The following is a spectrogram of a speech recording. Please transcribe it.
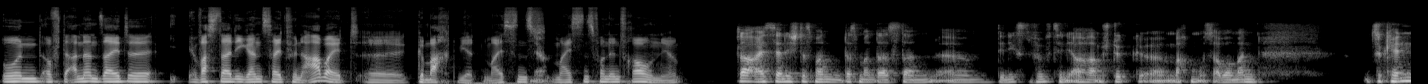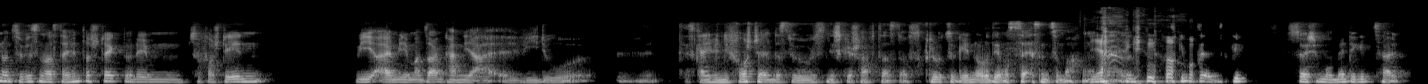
und auf der anderen Seite, was da die ganze Zeit für eine Arbeit äh, gemacht wird, meistens, ja. meistens von den Frauen, ja. Klar heißt ja nicht, dass man, dass man das dann ähm, die nächsten 15 Jahre am Stück äh, machen muss, aber man zu kennen und zu wissen, was dahinter steckt und eben zu verstehen, wie einem jemand sagen kann, ja, wie du das kann ich mir nicht vorstellen, dass du es nicht geschafft hast, aufs Klo zu gehen oder dir was zu essen zu machen. Ja, also, genau. Es gibt, es gibt solche Momente gibt's halt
